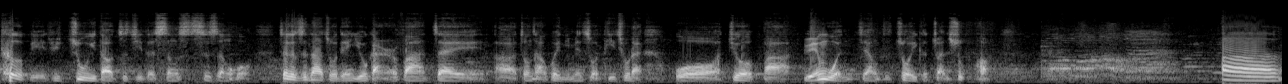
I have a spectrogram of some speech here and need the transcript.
特别去注意到自己的生私生活。这个是他昨天有感而发，在啊中常会里面所提出来，我就把原文这样子做一个转述哈。呃。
